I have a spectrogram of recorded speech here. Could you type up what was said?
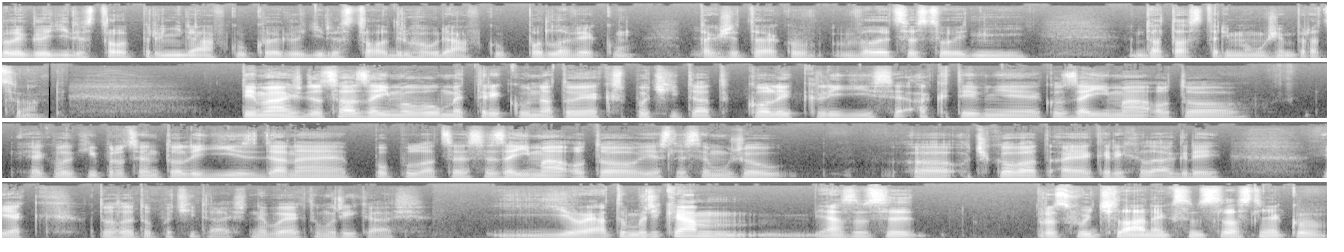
kolik lidí dostalo první dávku, kolik lidí dostalo druhou dávku podle věku. Takže to je jako velice solidní data, s kterými můžeme pracovat. Ty máš docela zajímavou metriku na to, jak spočítat, kolik lidí se aktivně jako zajímá o to, jak velký procento lidí z dané populace se zajímá o to, jestli se můžou uh, očkovat a jak rychle a kdy. Jak tohle to počítáš, nebo jak tomu říkáš? Jo, já tomu říkám, já jsem si pro svůj článek jsem si vlastně jako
